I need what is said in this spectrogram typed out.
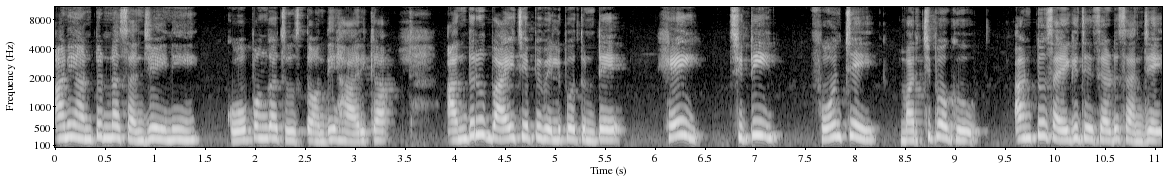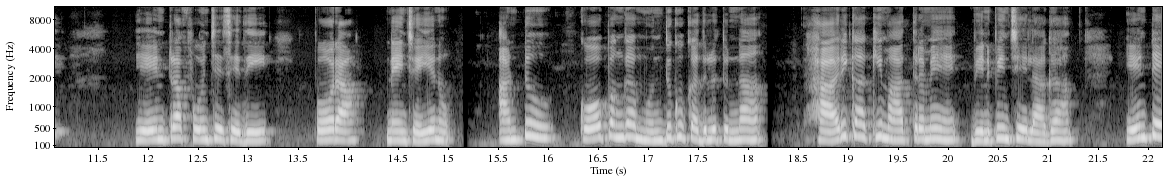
అని అంటున్న సంజయ్ని కోపంగా చూస్తోంది హారిక. అందరూ బాయ్ చెప్పి వెళ్ళిపోతుంటే హేయ్ చిటి ఫోన్ చేయి మర్చిపోకు. అంటూ సైగ చేశాడు సంజయ్. ఏంట్రా ఫోన్ చేసేది? పోరా నేను చెయ్యను అంటూ కోపంగా ముందుకు కదులుతున్న హారికాకి మాత్రమే వినిపించేలాగా ఏంటే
